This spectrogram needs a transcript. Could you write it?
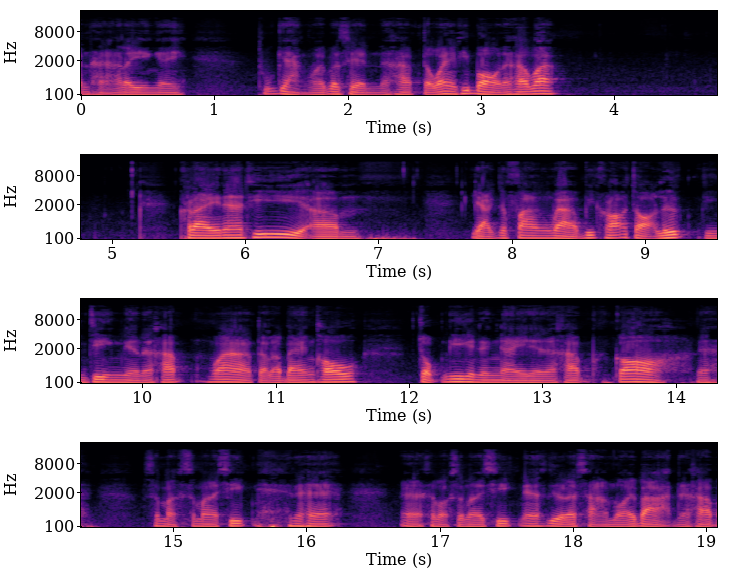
ปัญหาอะไรยังไง ทุกอย่างร้อยเปอร์เซ็นต์นะครับ แต่ว่าอย่างที่บอกนะครับว่า ใครนะที่อยากจะฟังแบบวิเคราะห์เจาะลึกจริงๆเนี่ยนะครับ ว่าแต่ละแบงค์เขาจบหนี้กันยังไงเนี่ยนะครับ ก็นะสมัครสมาชิกนะฮะสมัครสมาชิกนะเดือนละ 300 บาทนะครับ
